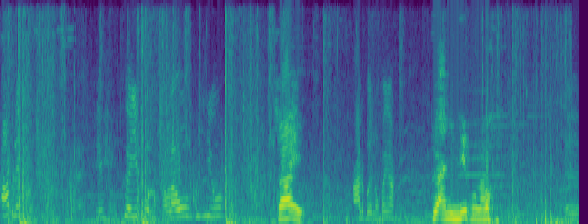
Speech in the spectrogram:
เปลี่ยนละเก็บออฟเลยเอ้ยเพื่อญี่ปุ่นของเราพี่ฮิวใช่ปาระเบิดลงไปก่อน เพื่ออนิเมะของเรา เออ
